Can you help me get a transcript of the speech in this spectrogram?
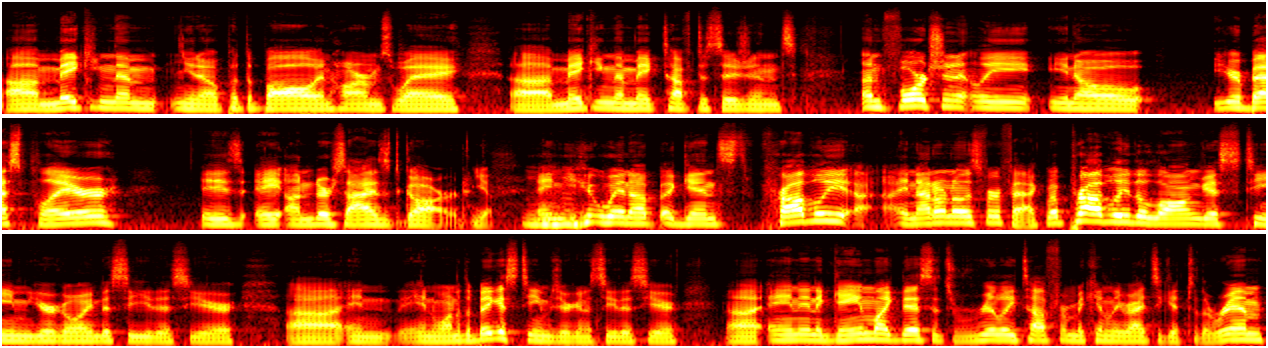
um, making them you know put the ball in harm's way, uh, making them make tough decisions. Unfortunately, you know, your best player is a undersized guard. Yep. And you went up against probably, uh, and I don't know this for a fact, but probably the longest team you're going to see this year, uh, in in one of the biggest teams you're going to see this year. Uh, and in a game like this, it's really tough for McKinley Wright to get to the rim.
